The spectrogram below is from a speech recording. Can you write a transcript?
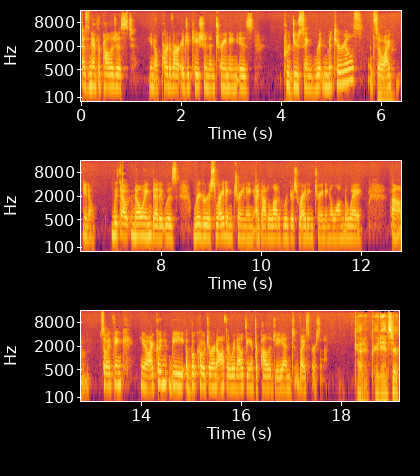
as an anthropologist, you know, part of our education and training is producing written materials, and so mm-hmm. I, you know, without knowing that it was rigorous writing training, I got a lot of rigorous writing training along the way. Um, so I think you know I couldn't be a book coach or an author without the anthropology, and vice versa. Got it. Great answer.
